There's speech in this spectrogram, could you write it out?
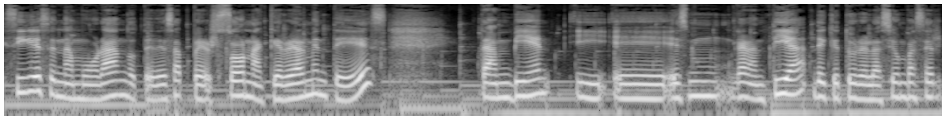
sigues enamorándote de esa persona que realmente es, también y eh, es garantía de que tu relación va a ser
